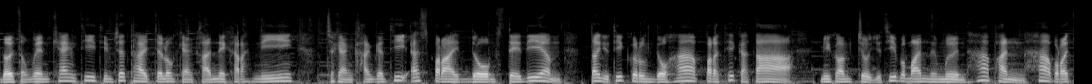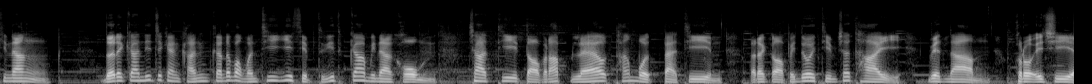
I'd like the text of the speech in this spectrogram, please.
โดยสังเวียนแข่งที่ทีมชาติไทยจะลงแข่งขันในครั้งนี้ จะแข่งขันกันที่แอสไพโดมสเตเดียมตั้งอยู่ที่กรุงโดฮาประเทศกาตาร์มีความจุอยู่ที่ประมาณ 15,500 ที่นั่ง ดยรายการนี้จะแข่งขันกันระหว่างวันที่ 20-29 มีนาคม ชาติที่ตอบรับแล้วทั้งหมด 8 ทีม ประกอบไปด้วยทีมชาติไทย เวียดนาม โครเอเชีย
